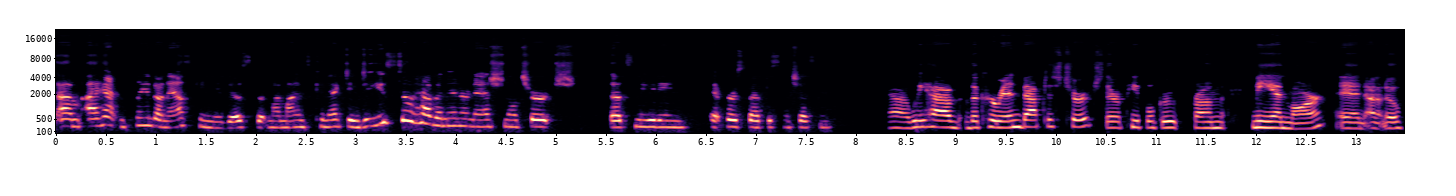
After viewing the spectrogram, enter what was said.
um, I hadn't planned on asking you this, but my mind's connecting. Do you still have an international church that's meeting at First Baptist Machesney? Uh, we have the Karen Baptist Church. They're a people group from Myanmar. And I don't know if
